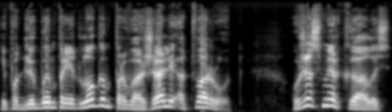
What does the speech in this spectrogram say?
и под любым предлогом провожали от ворот. Уже смеркалось,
